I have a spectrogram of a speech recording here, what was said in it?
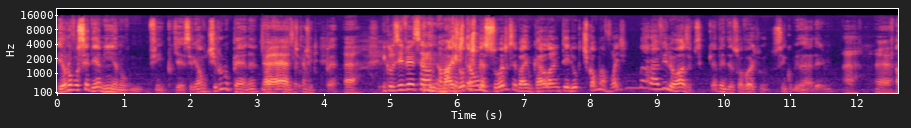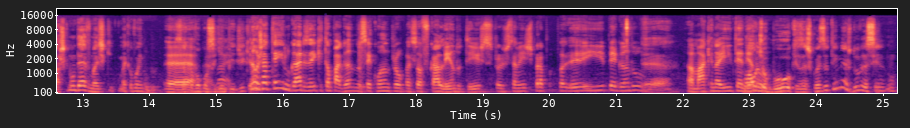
eu não vou ceder a minha, não, enfim, porque seria um tiro no pé, né? É, exatamente. Um é. Inclusive, essa é uma, Mas questão... outras pessoas que você vai, um cara lá no interior que te cobra uma voz maravilhosa. Você quer vender sua voz por 5 mil reais, 10 mil? É. É. Acho que não deve, mas que, como é que eu vou. É, será que eu vou conseguir impedir? Que não, já tem lugares aí que estão pagando não sei quanto para o pessoal ficar lendo textos, pra, justamente para poder ir pegando é. a máquina e entendendo. Com audiobook, essas coisas, eu tenho minhas dúvidas assim. Não,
